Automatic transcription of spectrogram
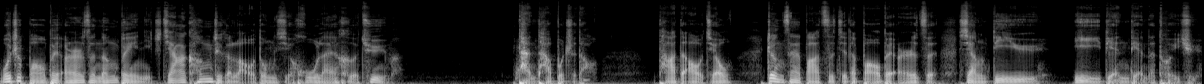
我这宝贝儿子能被你家康这个老东西呼来喝去吗？但他不知道，他的傲娇正在把自己的宝贝儿子向地狱一点点的推去。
